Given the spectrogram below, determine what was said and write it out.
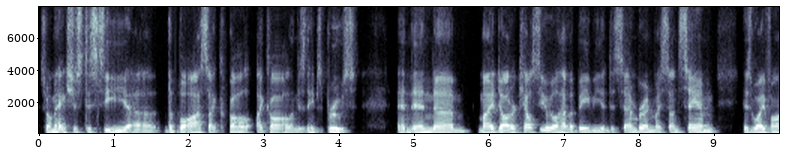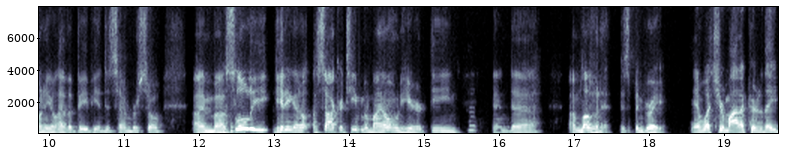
so I'm anxious to see the boss. I call I call him. His name's Bruce and then um, my daughter Kelsey will have a baby in December, and my son Sam, his wife Ani, will have a baby in December. So I'm uh, slowly getting a, a, soccer team of my own here, Dean, and uh, I'm loving it. It's been great. And what's your moniker? Do they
